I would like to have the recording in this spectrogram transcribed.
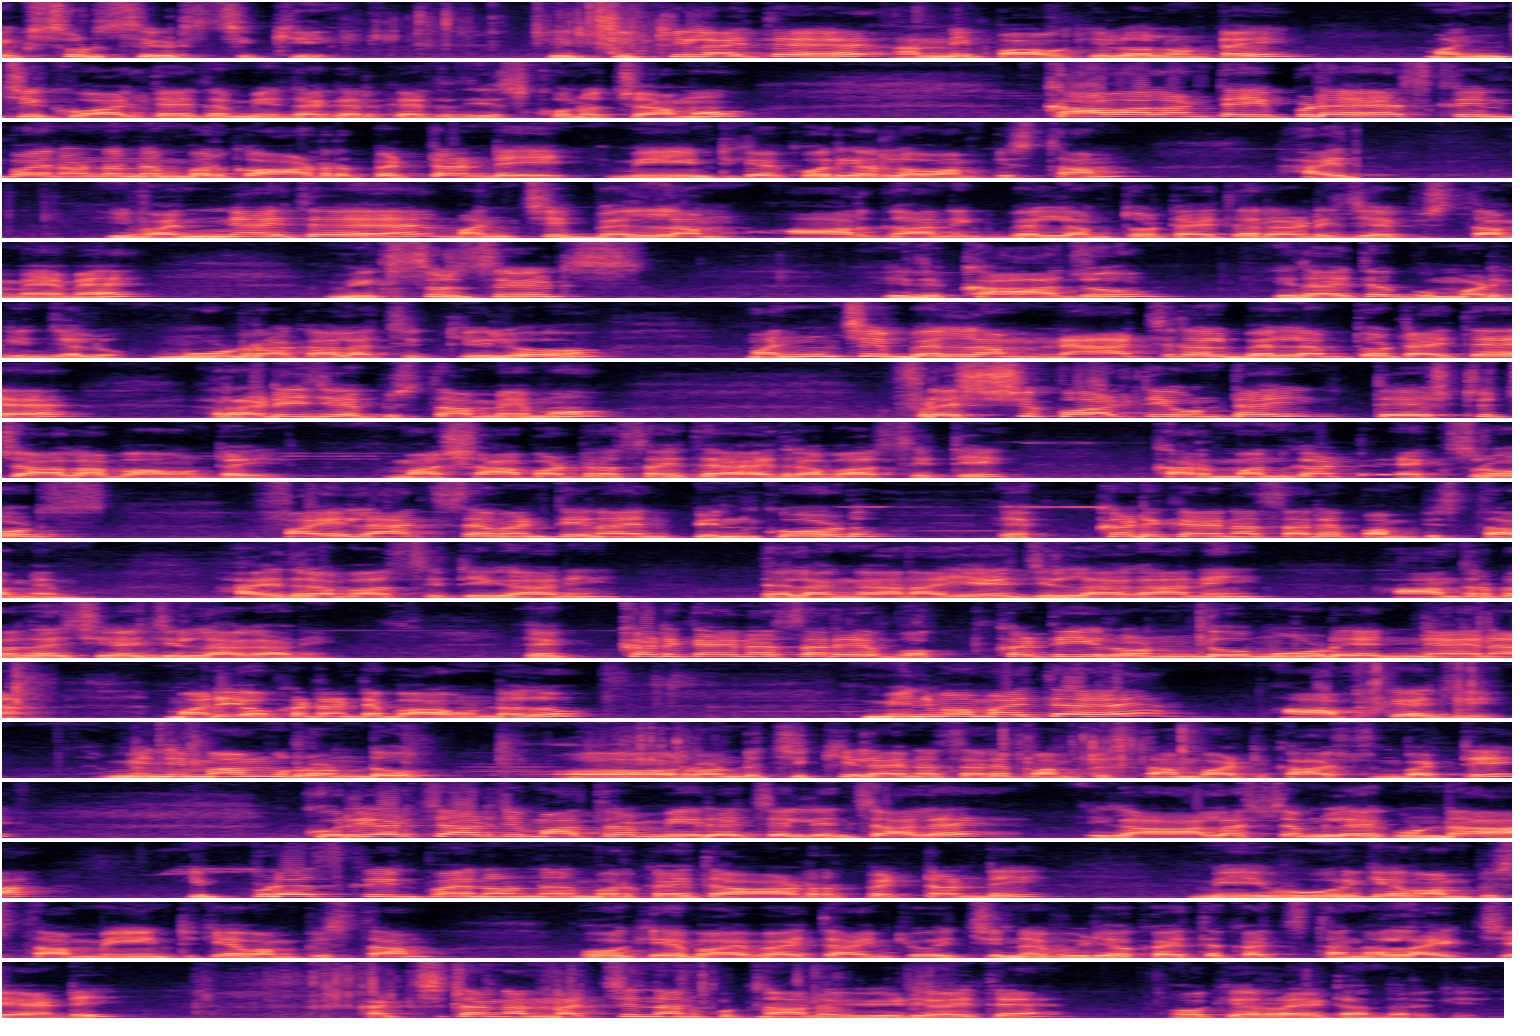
మిక్స్డ్ సీడ్స్ చిక్కీ. ఈ చిక్కీలు అయితే అన్ని పావు కిలోలు ఉంటాయి. మంచి క్వాలిటీ అయితే మీ దగ్గరికి అయితే తీసుకొని వచ్చాము. కావాలంటే ఇప్పుడే స్క్రీన్ పైన ఉన్న నెంబర్కు ఆర్డర్ పెట్టండి. మీ ఇంటికే కొరియర్లో పంపిస్తాం. అయితే ఇవన్నీ అయితే మంచి బెల్లం ఆర్గానిక్ బెల్లంతో అయితే రెడీ చేపిస్తాం మేమే. మిక్స్డ్ సీడ్స్ ఇది కాజు ఇదైతే గుమ్మడి గింజలు. మూడు రకాల చిక్కీలు మంచి బెల్లం న్యాచురల్ బెల్లంతో అయితే రెడీ చేపిస్తాం మేము. ఫ్రెష్ క్వాలిటీ ఉంటాయి టేస్ట్ చాలా బాగుంటాయి. మా షాప్ అడ్రస్ అయితే Hyderabad city Karman Ghat X roads five lakh seventy nine pin code ఎక్కడికైనా సరే పంపిస్తాం మేము. హైదరాబాద్ సిటీ కానీ తెలంగాణ ఏ జిల్లా కానీ ఆంధ్రప్రదేశ్ ఏ జిల్లా కానీ ఎక్కడికైనా సరే ఒక్కటి రెండు మూడు ఎన్ని అయినా మరి ఒకటంటే బాగుండదు. మినిమం అయితే హాఫ్ కేజీ మినిమం రెండు రెండు చిక్కీలు అయినా సరే పంపిస్తాం వాటి కాస్ట్ని బట్టి. కొరియర్ ఛార్జ్ మాత్రం మీరే చెల్లించాలి. ఇక ఆలస్యం లేకుండా ఇప్పుడే స్క్రీన్ పైన ఉన్న నెంబర్కి అయితే ఆర్డర్ పెట్టండి. మీ ఊరికే పంపిస్తాం మీ ఇంటికే పంపిస్తాం. Okay bye bye thank you ఇచ్చిన వీడియోకి అయితే ఖచ్చితంగా లైక్ చేయండి. ఖచ్చితంగా నచ్చింది అనుకుంటున్నాను వీడియో అయితే. ఓకే రైట్ అందరికీ.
